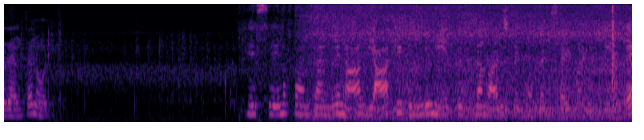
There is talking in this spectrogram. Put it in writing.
ಇದೆ ಅಂತ ನೋಡಿ. ಎಸ್ ಏನಪ್ಪ ಅಂತ ಅಂದರೆ ನಾವು ಯಾಕೆ ಗುಂಡು ಏರ್ ಕಟ್ನ ಮಾಡಿಸ್ಬೇಕು ಅಂತ ಡಿಸೈಡ್ ಮಾಡಿದ್ವಿ ಅಂದರೆ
